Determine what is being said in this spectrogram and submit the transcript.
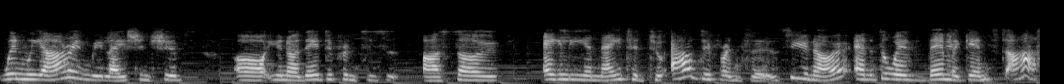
when we are in relationships, uh, you know, their differences are so alienated to our differences, you know, and it's always them against us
